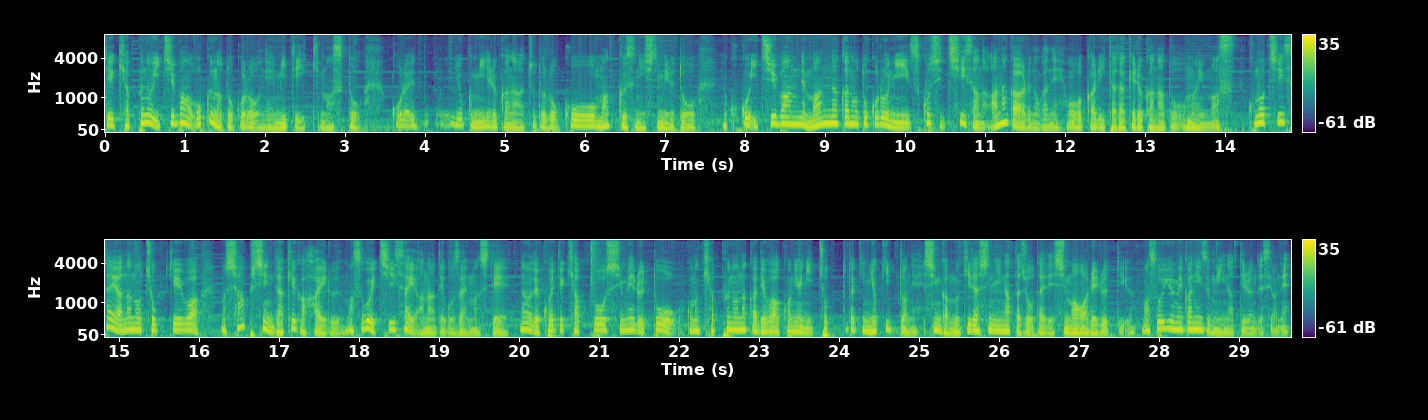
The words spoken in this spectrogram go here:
で、キャップの一番奥のところをね、見ていきますと、これ、よく見えるかな？ちょっと露光をマックスにしてみると、ここ一番ね、真ん中のところに少し小さな穴があるのがね、お分かりいただけるかなと思います。この小さい穴の直径は、まシャープ芯だけが入る、まあ、すごい小さい穴でございまして、なのでこうやってキャップを閉めると、このキャップの中ではこのようにちょっとだけニョキッとね、芯がむき出しになった状態でしまわれるっていう、まあ、そういうメカニズムになってるんですよね。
